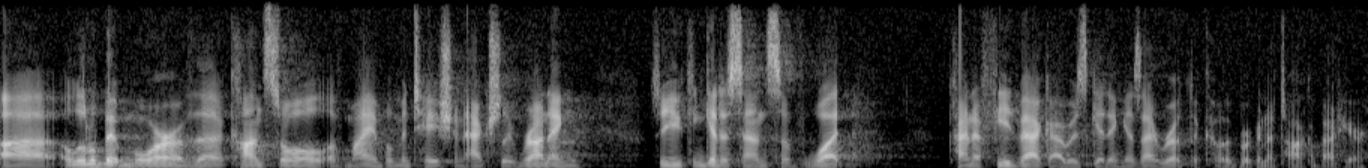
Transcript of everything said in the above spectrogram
uh, a little bit more of the console of my implementation actually running so you can get a sense of what kind of feedback I was getting as I wrote the code we're going to talk about here.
